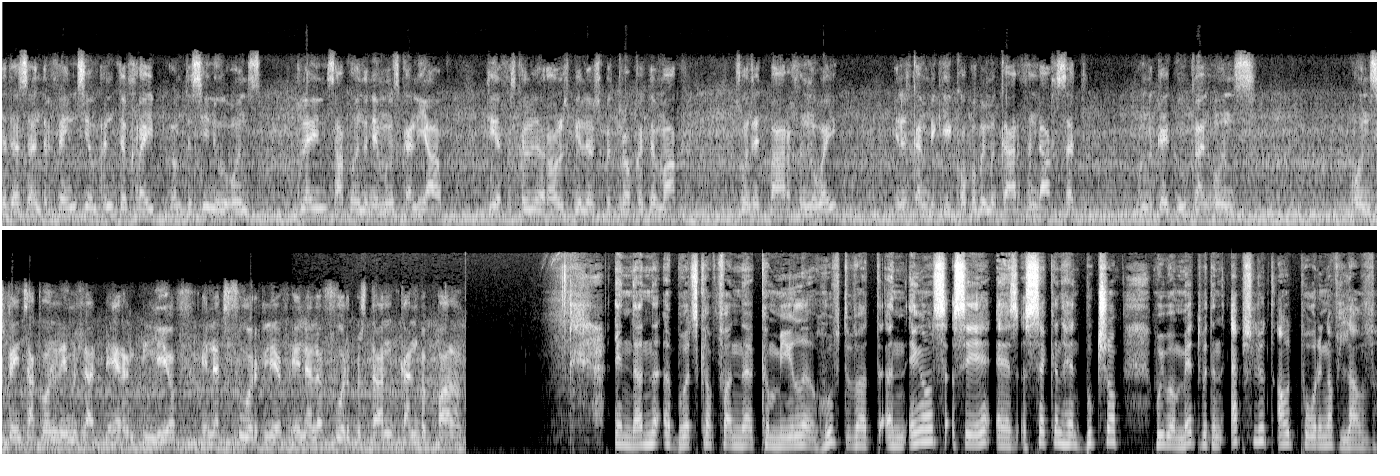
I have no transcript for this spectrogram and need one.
Dit is 'n intervensie om in te gryp om te sien hoe ons klein sakeondernemings kan help deur verskillende rolspelers betrokke te maak. So ons het paar genooi en dit kan bietjie koppe bymekaar vandag sit om te kyk hoe kan ons ons klein sakeondernemings laat leef en dit voortleef en hulle voortbestaan kan bepaal. En dan 'n boodskap van eh, Camille Hoofd wat in Engels sê as a second-hand bookshop we were met with an absolute outpouring of love.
